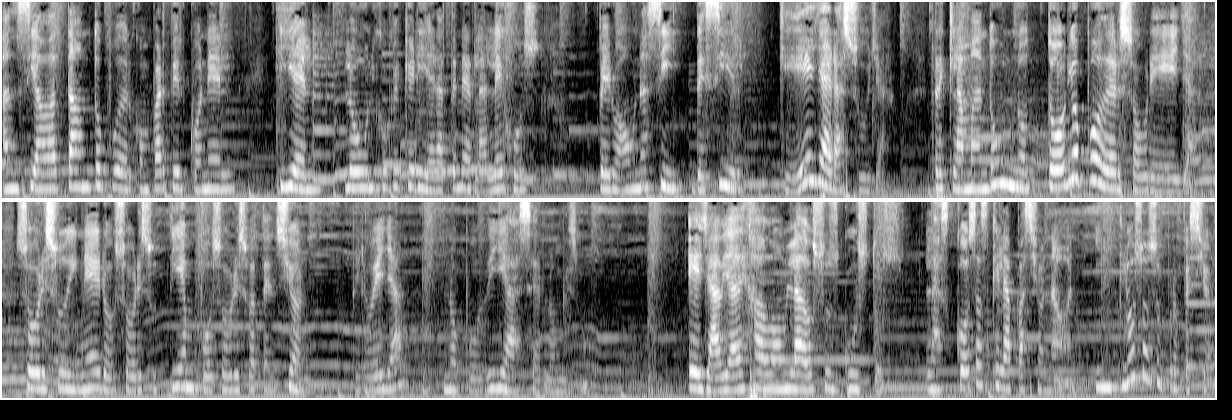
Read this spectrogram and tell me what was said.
Ansiaba tanto poder compartir con él y él lo único que quería era tenerla lejos, pero aún así decir que ella era suya, reclamando un notorio poder sobre ella, sobre su dinero, sobre su tiempo, sobre su atención. Pero ella no podía hacer lo mismo. Ella había dejado a un lado sus gustos, las cosas que le apasionaban, incluso su profesión.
